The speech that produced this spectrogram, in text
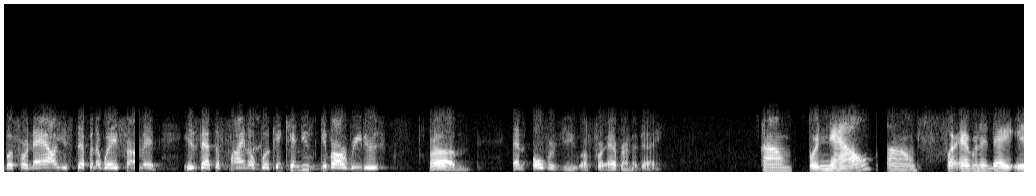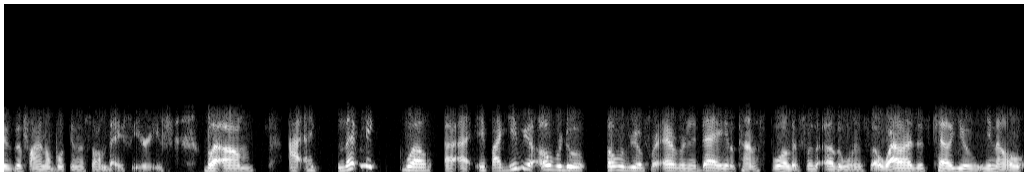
but for now you're stepping away from it. Is that the final book? And can you give our readers um an overview of Forever and a Day? Um, for now. Um, Forever and a Day is the final book in the Someday series. But um, I, I let me well, I, if I give you an overview overview of Forever and a Day, it'll kind of spoil it for the other one. So why don't I just tell you, you know,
